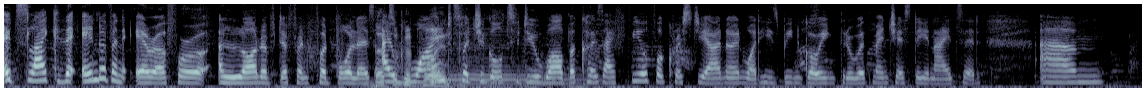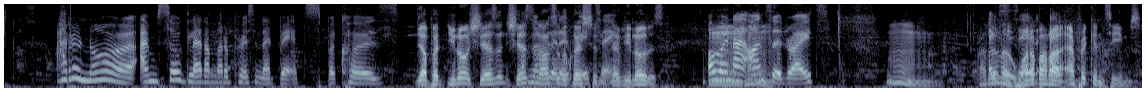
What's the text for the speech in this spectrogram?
it's like the end of an era for a lot of different footballers. That's I a good want point. Portugal to do well because I feel for Cristiano and what he's been going through with Manchester United. Um, I don't know. I'm so glad I'm not a person that bets because. yeah. But you know, she hasn't she hasn't answered the question. betting. Have you noticed? Oh, and Mm-hmm. I answered right. Hmm. I don't I know. What about our African teams?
